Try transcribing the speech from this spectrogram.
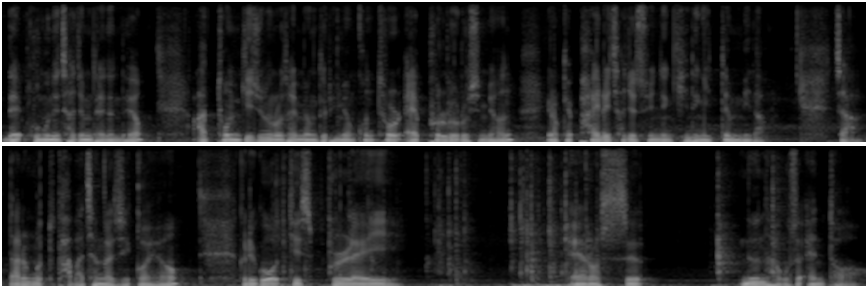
네, 구문을 찾으면 되는데요. 아톰 기준으로 설명드리면 Ctrl F를 누르시면 이렇게 파일을 찾을 수 있는 기능이 뜹니다. 자, 다른 것도 다 마찬가지일 거예요. 그리고 display errors는 하고서 엔터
